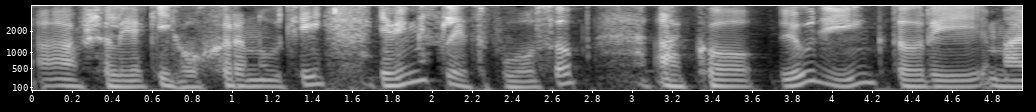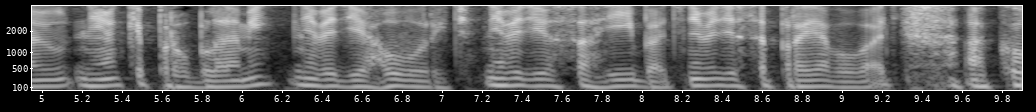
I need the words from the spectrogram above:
a všelijakých ochrnutí, je vymyslieť spôsob, ako ľudí, ktorí majú nejaké problémy, nevedia hovoriť, nevedia sa hýbať, nevedia sa prejavovať, ako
